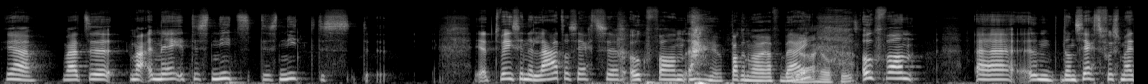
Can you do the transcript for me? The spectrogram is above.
Ja, maar, het, eh, maar nee, het is niet... Het is niet het is, de- ja, twee zinnen later zegt ze ook van... pak hem maar even bij. Ja, heel goed. Ook van... eh, dan zegt ze volgens mij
